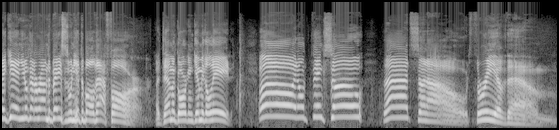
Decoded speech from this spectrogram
And again, you don't gotta round the bases when you hit the ball that far. A Demogorgon, give me the lead. Oh, I don't think so. That's an out. Three of them.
